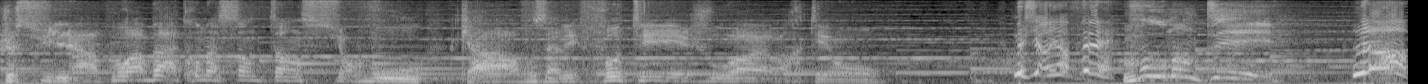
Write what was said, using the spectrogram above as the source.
Je suis là pour abattre ma sentence sur vous, car vous avez fauté, joueur Arthéon. Mais j'ai rien fait! Vous mentez! Non!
